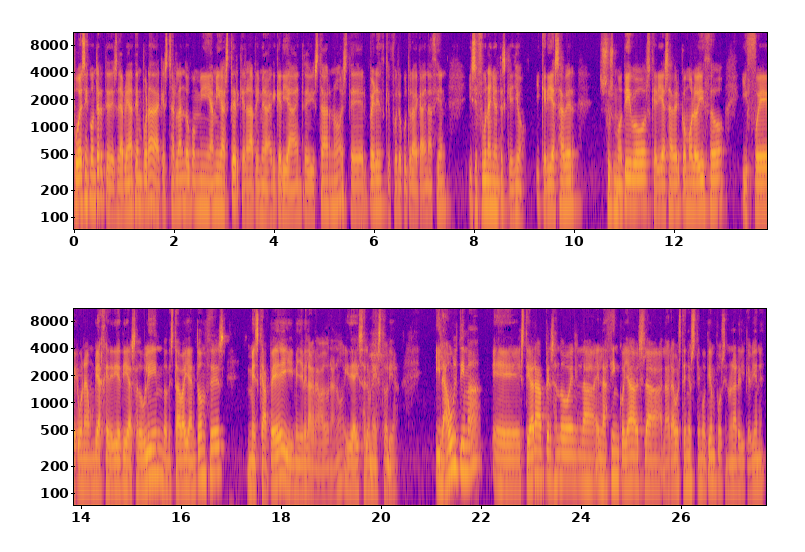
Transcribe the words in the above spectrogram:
puedes encontrarte desde la primera temporada, que es charlando con mi amiga Esther, que era la primera que quería entrevistar, ¿no? Esther Pérez, que fue locutora de Cadena 100, y se fue un año antes que yo. Y quería saber sus motivos, quería saber cómo lo hizo, y fue un viaje de 10 días a Dublín, donde estaba ya entonces, me escapé y me llevé la grabadora, ¿no? Y de ahí sale una historia. Y la última, eh, estoy ahora pensando en la, en la 5 ya, a ver si la, grabo este año si tengo tiempo, si no la haré el que viene.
